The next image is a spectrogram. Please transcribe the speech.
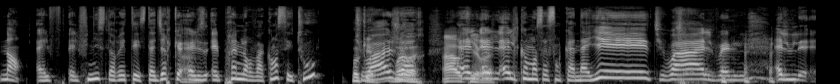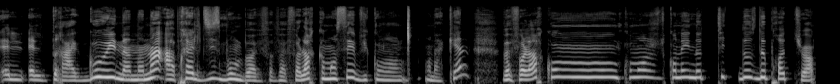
Non, elles, elles finissent leur été. C'est-à-dire Ah. qu'elles elles prennent leurs vacances et tout. Tu vois, genre, ouais. Ah, ouais. elles- elles commencent à s'encanailler, tu vois, elles, elles- elles dragouillent, nanana. Après, elles disent, bon, bah, va, va falloir commencer, vu qu'on on a Ken, va falloir qu'on mange- qu'on ait notre petite dose de prot, tu vois.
